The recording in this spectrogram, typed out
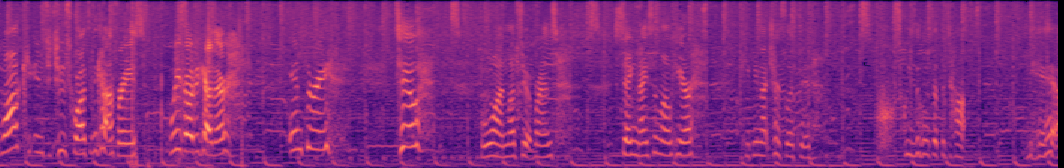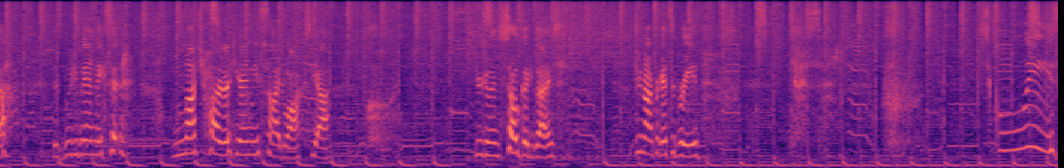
Walk into two squats and the calf raise. We go together in three, two, one. Let's do it, friends. Staying nice and low here, keeping that chest lifted. Squeeze the glutes at the top. Yeah, this booty band makes it Much harder here in these sidewalks, yeah. You're doing so good, you guys. Do not forget to breathe. Yes. Squeeze.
